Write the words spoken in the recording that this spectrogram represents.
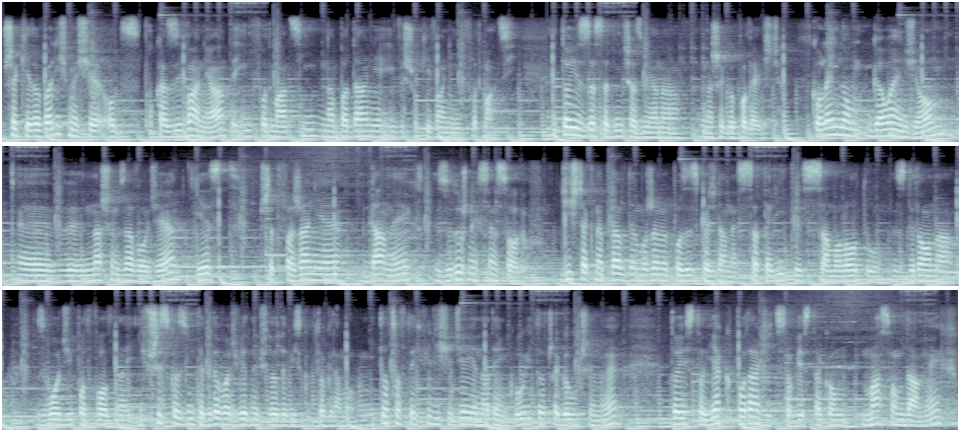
przekierowaliśmy się od pokazywania tej informacji na badanie i wyszukiwanie informacji. I to jest zasadnicza zmiana naszego podejścia. Kolejną gałęzią e, w naszym zawodzie jest przetwarzanie danych z różnych sensorów. Dziś tak naprawdę możemy pozyskać dane z satelity, z samolotu, z drona, z łodzi podwodnej i wszystko zintegrować w jednym środowisku programowym. I to, co w tej chwili się dzieje na rynku i to, czego uczymy, to jest to, jak poradzić sobie z taką masą danych,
